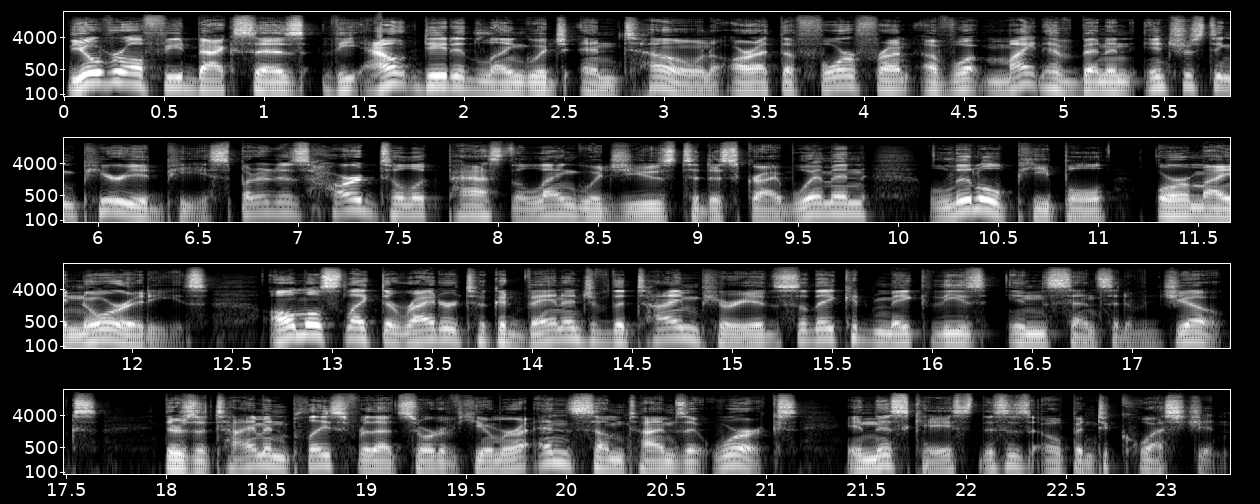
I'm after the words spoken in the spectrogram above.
The overall feedback says the outdated language and tone are at the forefront of what might have been an interesting period piece, but it is hard to look past the language used to describe women, little people, or minorities, almost like the writer took advantage of the time period so they could make these insensitive jokes. There's a time and place for that sort of humor, and sometimes it works. In this case, this is open to question.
